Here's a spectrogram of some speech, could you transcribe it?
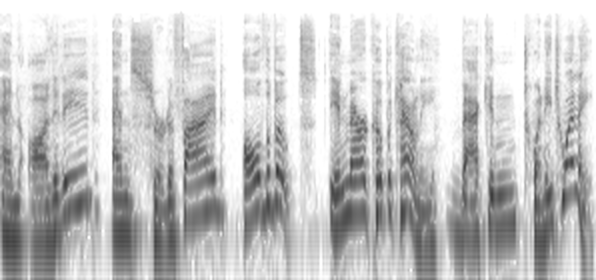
and audited and certified all the votes in Maricopa County back in 2020.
